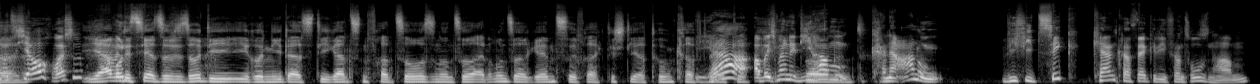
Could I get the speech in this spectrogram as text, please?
man sich ja auch, weißt du? Ja, aber Und- das ist ja sowieso die Ironie, dass die ganzen Franzosen und so an unserer Grenze praktisch die Atomkraftwerke. ja, aber ich meine, die bauen haben, keine Ahnung, wie viel zig Kernkraftwerke die Franzosen haben.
